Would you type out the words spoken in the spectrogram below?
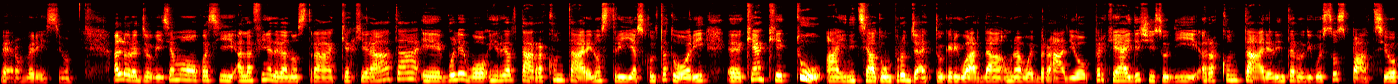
Vero, verissimo. Allora, Giovi, siamo quasi alla fine della nostra chiacchierata e volevo in realtà raccontare ai nostri ascoltatori eh, che anche tu hai iniziato un progetto che riguarda una web radio perché hai deciso di raccontare all'interno di questo spazio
